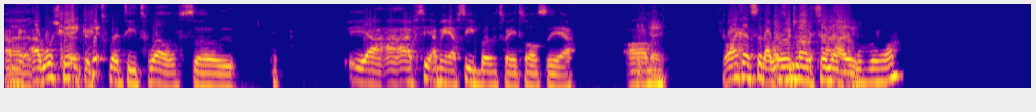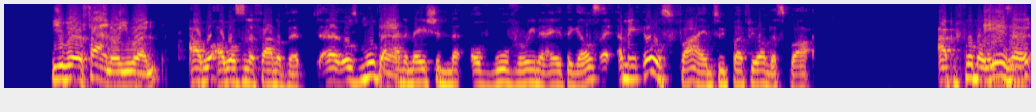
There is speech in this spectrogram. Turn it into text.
I mean, Uh, I watched could- both in 2012, so yeah, I- I've seen. I mean, I've seen both in 2012, so yeah. Um, Okay. like I said, I, would wasn't love to know. the You were a fan or you weren't? I, w- I wasn't a fan of it. Uh, it was more the Yeah. animation of Wolverine than anything else. I, I mean, it was fine to be perfectly honest, but I prefer my. He is a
